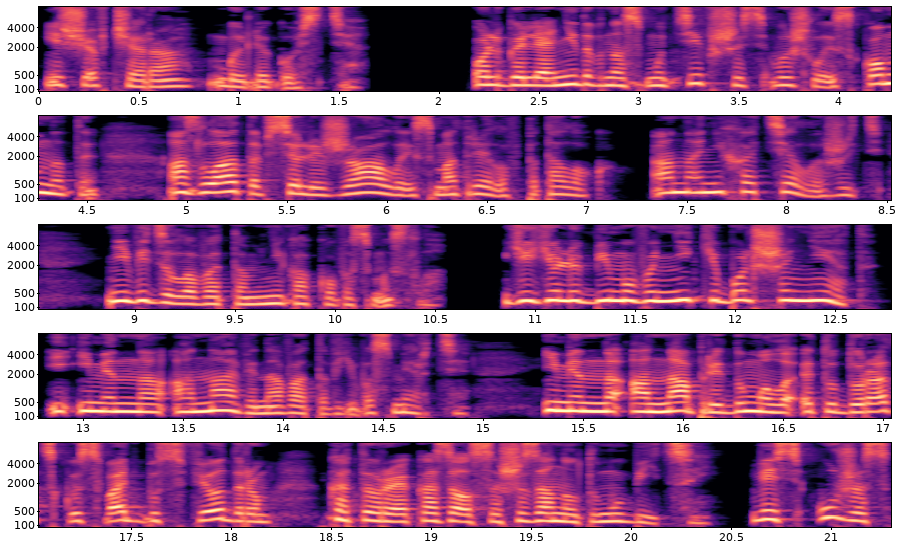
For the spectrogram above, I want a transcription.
Еще вчера были гости. Ольга Леонидовна, смутившись, вышла из комнаты, а Злата все лежала и смотрела в потолок. Она не хотела жить, не видела в этом никакого смысла. Ее любимого Ники больше нет, и именно она виновата в его смерти. Именно она придумала эту дурацкую свадьбу с Федором, который оказался шизанутым убийцей. Весь ужас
